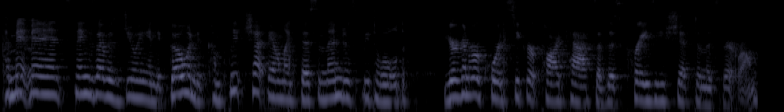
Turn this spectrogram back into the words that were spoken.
commitments, things I was doing, and to go into complete shutdown like this, and then just be told you're going to record secret podcasts of this crazy shift in the spirit realm.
